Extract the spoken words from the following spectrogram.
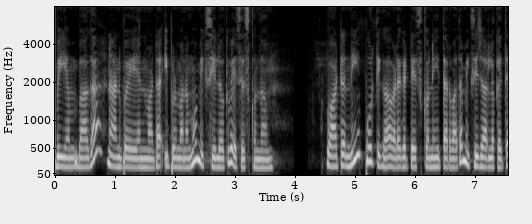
బియ్యం బాగా నానిపోయాయి అనమాట ఇప్పుడు మనము మిక్సీలోకి వేసేసుకుందాం. వాటర్ని పూర్తిగా వడగట్టేసుకొని తర్వాత మిక్సీ జార్లోకి అయితే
